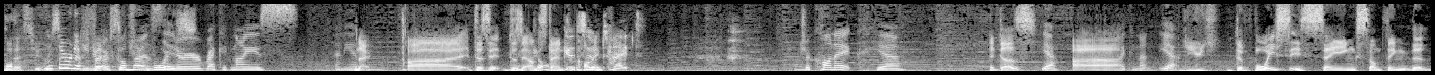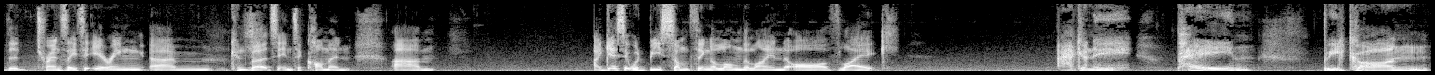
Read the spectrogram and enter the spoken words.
Bless you. Was there an effect on that voice? Recognize any of no. them? Uh, does it? Does it understand draconic? Gesundheit. Draconic, yeah, It does. yeah. Uh, I can, un- yeah. you the voice is saying something the the translator earring um, converts it into common um, i guess it would be something along the line of like agony pain be gone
